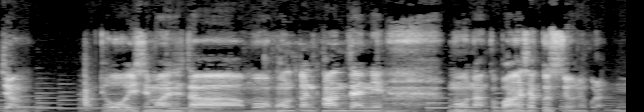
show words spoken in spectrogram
じゃん。用意しました。もう本当に完全に、もうなんか晩酌っすよね、これ。もう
